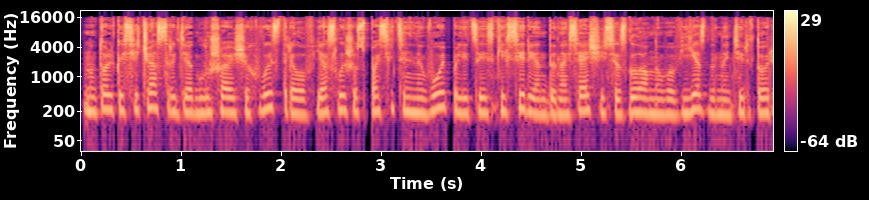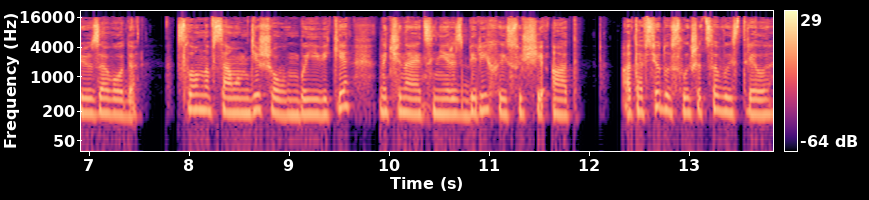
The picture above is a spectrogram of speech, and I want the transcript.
но только сейчас среди оглушающих выстрелов я слышу спасительный вой полицейских сирен, доносящийся с главного въезда на территорию завода — Словно в самом дешевом боевике начинается неразбериха и сущий ад. Отовсюду слышатся выстрелы.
